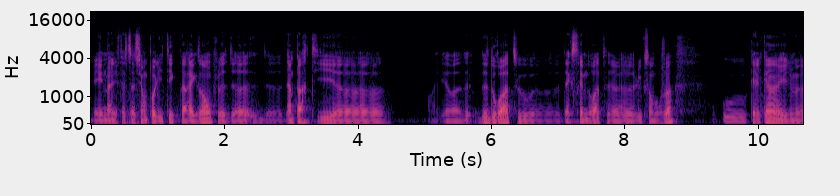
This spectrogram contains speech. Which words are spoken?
mais une manifestation politique, par exemple, d'un parti de, droite ou d'extrême droite luxembourgeois, où quelqu'un, il me.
